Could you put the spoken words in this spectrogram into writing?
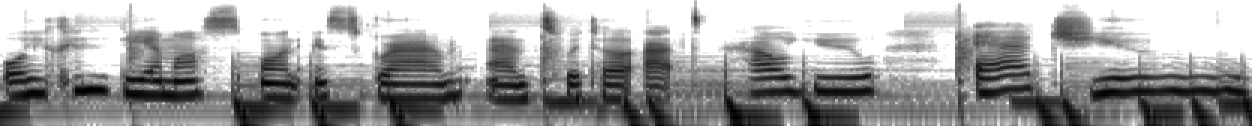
or you can DM us on Instagram and Twitter at how you at you.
